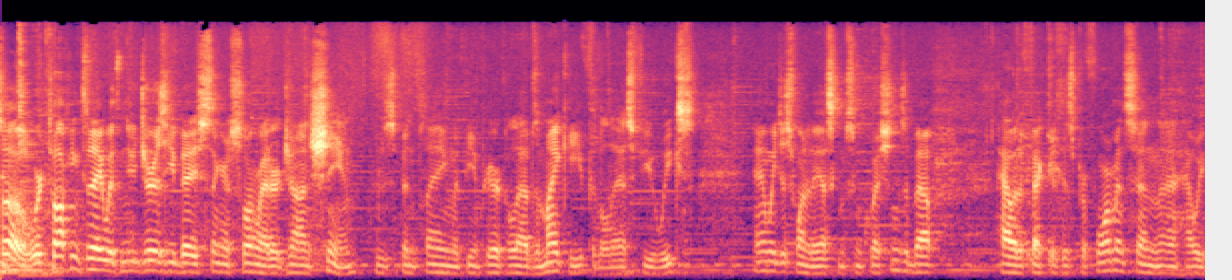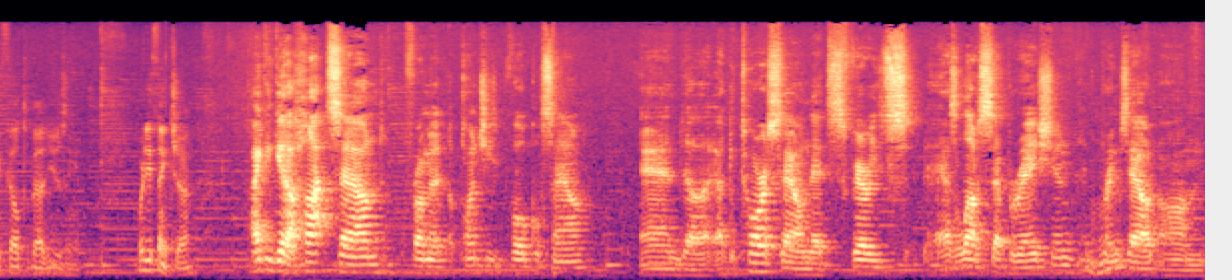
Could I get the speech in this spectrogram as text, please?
So, we're talking today with New Jersey based singer songwriter John Sheehan, who's been playing with the Empirical Labs of Mike-e for the last few weeks. And we just wanted to ask him some questions about how it affected his performance and uh, how he felt about using it. What do you think, John? I can get a hot sound from it, a punchy vocal sound, and uh, a guitar sound that's very has a lot of separation and mm -hmm. brings out um,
